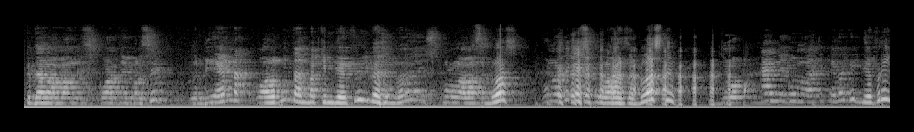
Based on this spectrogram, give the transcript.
kedalaman skuadnya Persib lebih enak walaupun tanpa Kim Jeffrey juga sebenarnya 10 lawan 11 gue ngeliatnya kayak 10 lawan 11 tuh dua pekan nih gue ngeliatnya karena Kim Jeffrey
